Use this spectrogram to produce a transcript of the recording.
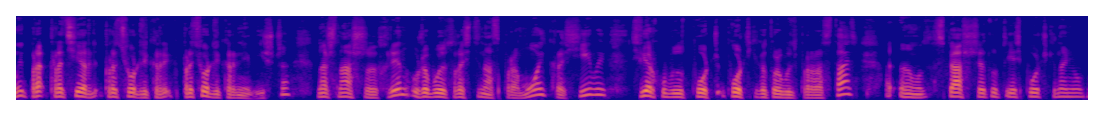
Мы про- протерли, протерли, протерли корневище, значит, наш э, хрен уже будет расти нас прямой, красивый, сверху будут поч- почки, которые будут прорастать, а, э, спящие, тут есть почки на нем,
